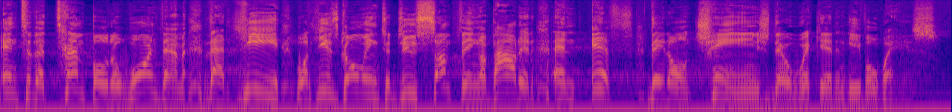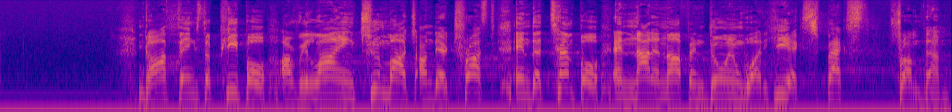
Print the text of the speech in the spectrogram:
into the temple to warn them that he, what he is going to do something about it, and if they don't change their wicked and evil ways. God thinks the people are relying too much on their trust in the temple and not enough in doing what he expects from them.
